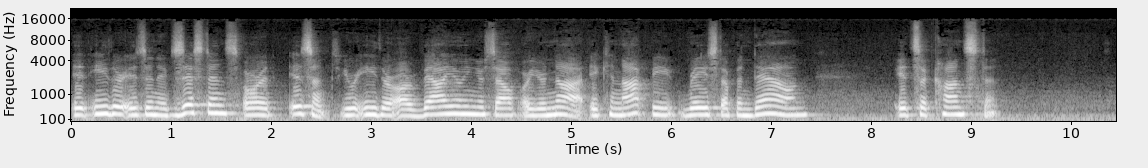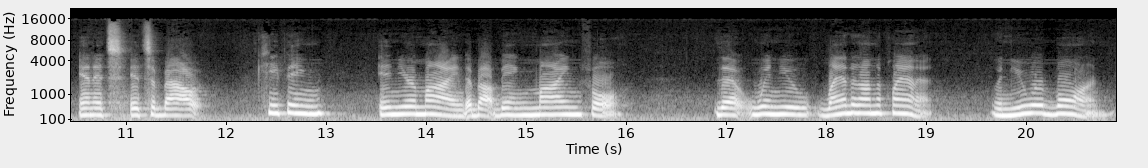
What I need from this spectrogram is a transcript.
It either is in existence or it isn't. You either are valuing yourself or you're not. It cannot be raised up and down. It's a constant. And it's, it's about keeping in your mind, about being mindful that when you landed on the planet, when you were born,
